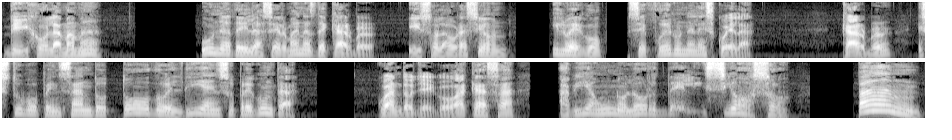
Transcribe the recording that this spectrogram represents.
dijo la mamá. Una de las hermanas de Carver hizo la oración y luego se fueron a la escuela. Carver estuvo pensando todo el día en su pregunta. Cuando llegó a casa, había un olor delicioso. ¡Pan!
